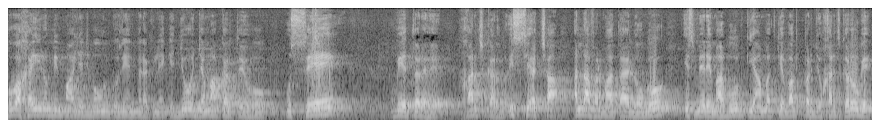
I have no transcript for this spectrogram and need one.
ہوا خیر مما یجمعون کو ذہن میں رکھ لیں کہ جو جمع کرتے ہو، اس سے بہتر ہے، خرچ کر دو۔ اس سے اچھا اللہ فرماتا ہے لوگوں اس میرے محبوب کی آمد کے وقت پر جو خرچ کرو گے،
